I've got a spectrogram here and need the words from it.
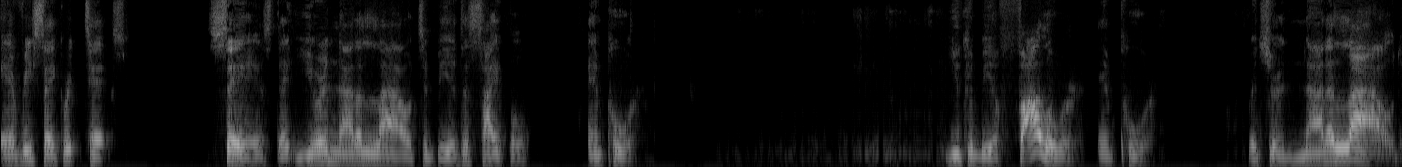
every sacred text says that you're not allowed to be a disciple and poor. You could be a follower and poor, but you're not allowed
